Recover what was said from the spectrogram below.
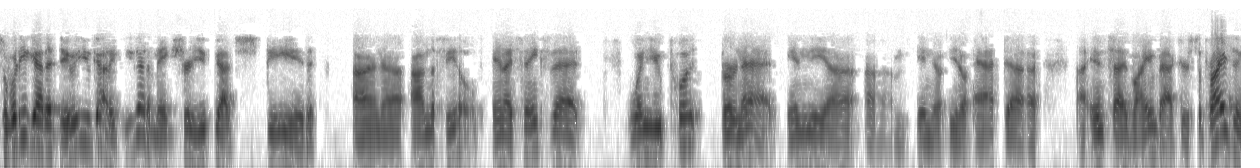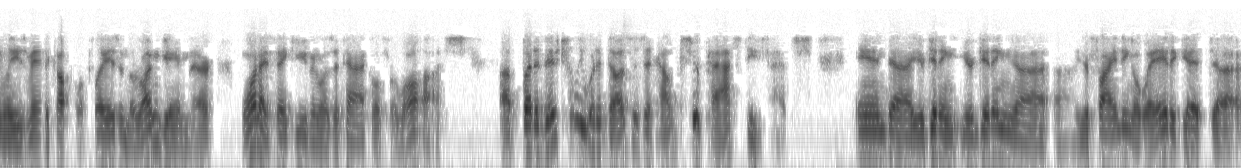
So what do you got to do? You got to you got to make sure you've got speed on uh, on the field. And I think that when you put Burnett in the uh, um, in you know at uh, uh, inside linebacker, surprisingly, he's made a couple of plays in the run game there. One, I think, even was a tackle for loss. Uh, but additionally, what it does is it helps your pass defense, and uh, you're getting you're getting uh, uh, you're finding a way to get uh,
